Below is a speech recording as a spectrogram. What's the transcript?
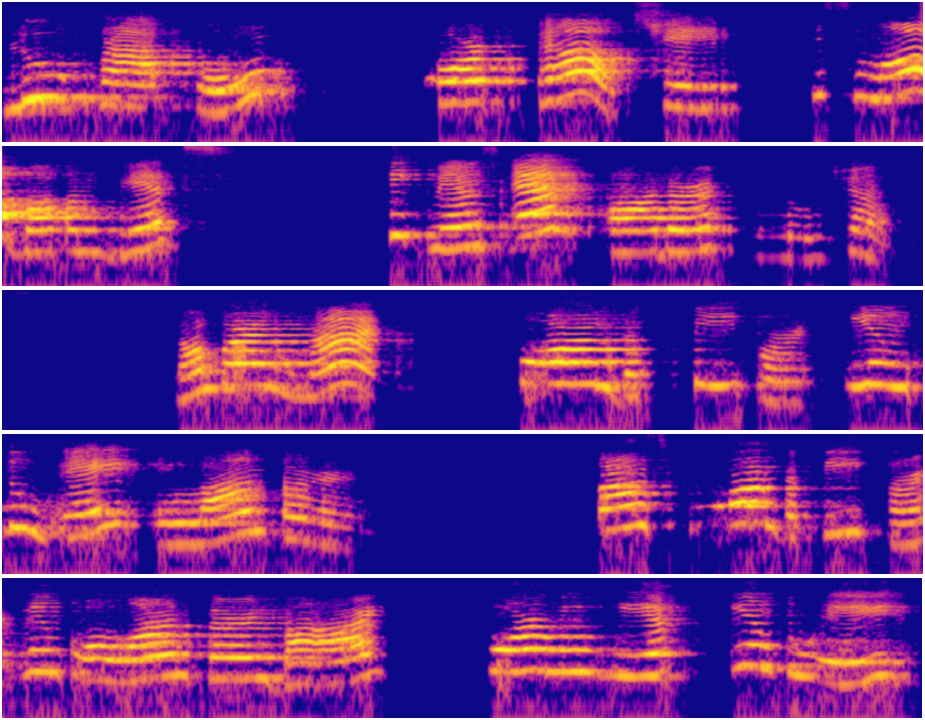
Blue craft foam or felt shape small button bits, sequins, and other notions. Number nine, form the paper into a lantern. Transform the paper into a lantern by forming it into a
